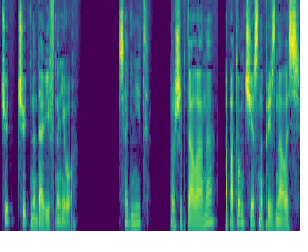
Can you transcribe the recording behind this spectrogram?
чуть-чуть надавив на него. «Саднит», — прошептала она, а потом честно призналась.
